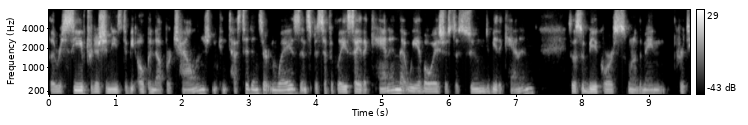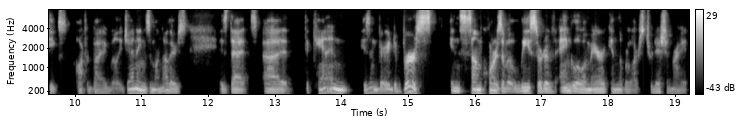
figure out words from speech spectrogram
the received tradition needs to be opened up or challenged and contested in certain ways and specifically say the canon that we have always just assumed to be the canon. So this would be of course one of the main critiques offered by willie jennings among others is that uh, the canon isn't very diverse in some corners of at least sort of anglo-american liberal arts tradition right?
